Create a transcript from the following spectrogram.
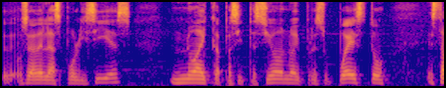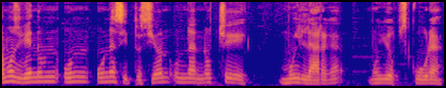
eh, o sea, de las policías, no hay capacitación, no hay presupuesto, estamos viviendo una situación, una noche muy larga, muy oscura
